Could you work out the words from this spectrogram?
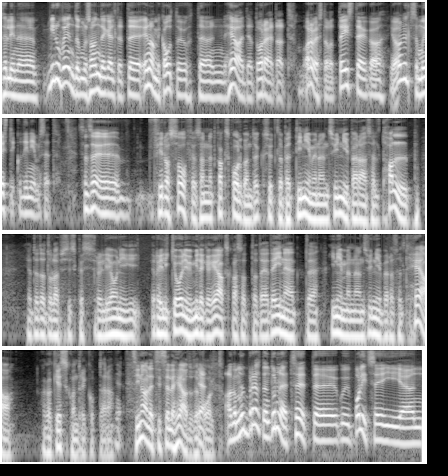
selline, minu veendumus on tegelikult, et enamik autojuhte on head ja toredad, arvestavad teistega ja on üldse mõistlikud inimesed. see on see, filosoofias on need kaks koolkonda, üks ütleb, et inimene on sünnipäraselt halb ja teda tuleb siis kas religiooni, religiooni või millegagi heaks kasvatada ja teine, et inimene on sünnipäraselt hea aga keskkond rikub ta ära. sina oled siis selle headuse ja. poolt? aga mul praegu on tunne, et see, et äh, kui politsei on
